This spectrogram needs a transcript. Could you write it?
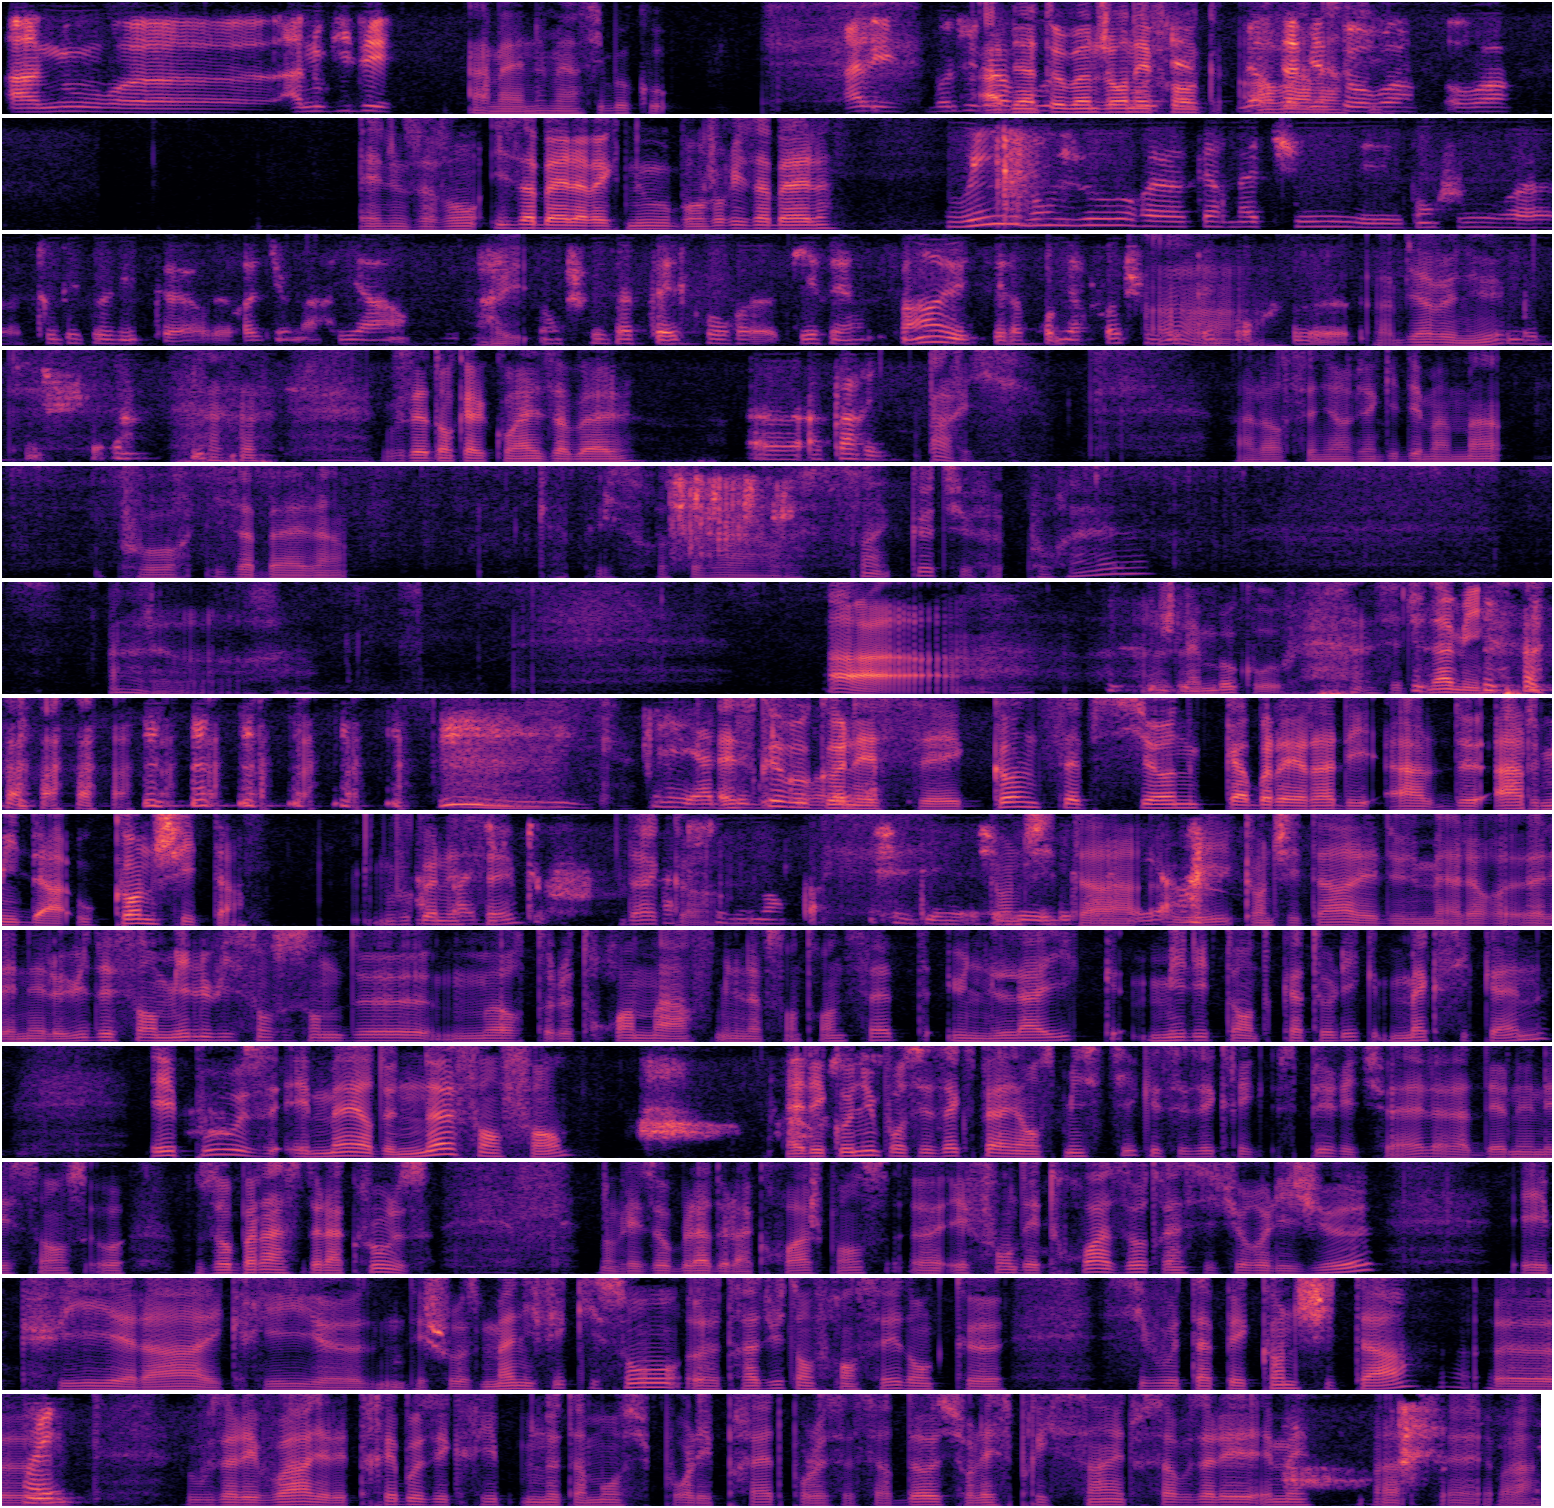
à, nous, euh, à nous guider. Amen. Merci beaucoup. Allez, bonne journée À à vous. bientôt, bonne journée. Franck. Au Merci, revoir, à bientôt. merci. Au revoir. Au revoir. Et nous avons Isabelle avec nous. Bonjour Isabelle. Oui, bonjour euh, Père Mathieu et bonjour euh, tous les auditeurs de Radio Maria. Oui. Donc je vous appelle pour euh, tirer un sein et c'est la première fois que je vous Ah. appelle pour ce Ah, Bienvenue. motif Vous êtes dans quel coin, Isabelle? À Paris. Paris. Alors, Seigneur, viens guider ma main pour Isabelle, qu'elle puisse recevoir le sein que tu veux pour elle. Alors. Ah, je l'aime beaucoup. C'est une amie. Est-ce que vous connaissez Concepción Cabrera de, Ar- de Armida ou Conchita? Vous Ah, connaissez? D'accord. Absolument pas. Je, dé- je vais Conchita, oui, Conchita, elle est, alors, elle est née le 8 décembre 1862, morte le 3 mars 1937, une laïque militante catholique mexicaine, épouse et mère de neuf enfants. Elle est connue pour ses expériences mystiques et ses écrits spirituels. Elle a donné naissance aux Obras de la Cruz, donc les Oblats de la Croix, je pense, euh, et fondé trois autres instituts religieux. Et puis, elle a écrit euh, des choses magnifiques qui sont euh, traduites en français. Donc, euh, si vous tapez Conchita, Oui. vous allez voir, il y a des très beaux écrits, notamment pour les prêtres, pour le sacerdoce, sur l'Esprit Saint et tout ça. Vous allez aimer. Voilà.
